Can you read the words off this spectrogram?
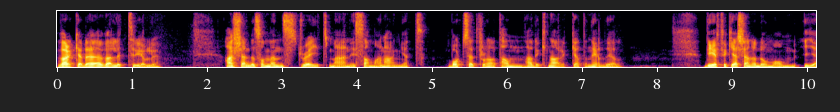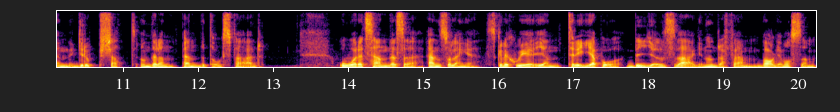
verkade väldigt trevlig. Han kändes som en straight man i sammanhanget. bortsett från att han hade knarkat en hel del. Det fick jag kännedom om i en gruppchatt under en pendeltågsfärd. Årets händelse, än så länge, skulle ske i en trea på Byälvsvägen 105, Bagarmossen.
